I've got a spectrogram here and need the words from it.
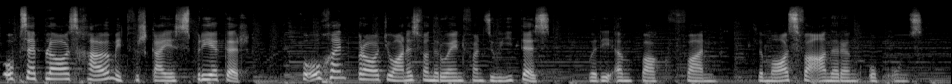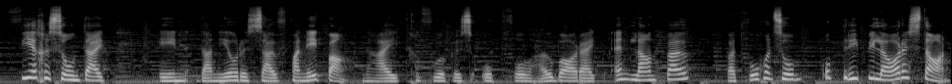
op sy plaas gehou met verskeie sprekers. Vanoggend praat Johannes van Rooyen van Zoetis oor die impak van klimaatsverandering op ons veegesondheid en Daniel Resou van Netbank. Hy het gefokus op volhoubaarheid in landbou wat volgens hom op drie pilare staan.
